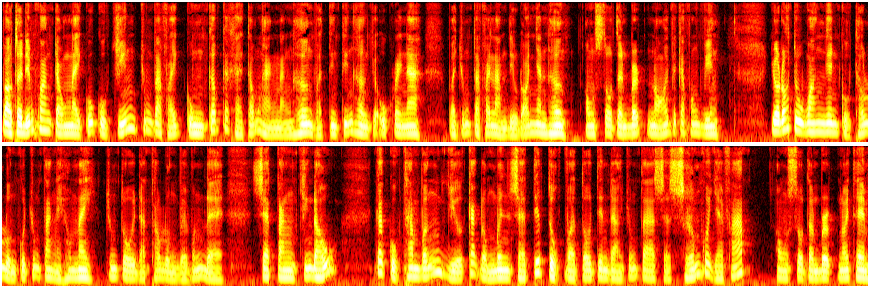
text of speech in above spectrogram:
Vào thời điểm quan trọng này của cuộc chiến, chúng ta phải cung cấp các hệ thống hàng nặng hơn và tiên tiến hơn cho Ukraine và chúng ta phải làm điều đó nhanh hơn, ông Stoltenberg nói với các phóng viên. Do đó tôi hoan nghênh cuộc thảo luận của chúng ta ngày hôm nay. Chúng tôi đã thảo luận về vấn đề xe tăng chiến đấu. Các cuộc tham vấn giữa các đồng minh sẽ tiếp tục và tôi tin rằng chúng ta sẽ sớm có giải pháp, ông Stoltenberg nói thêm.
